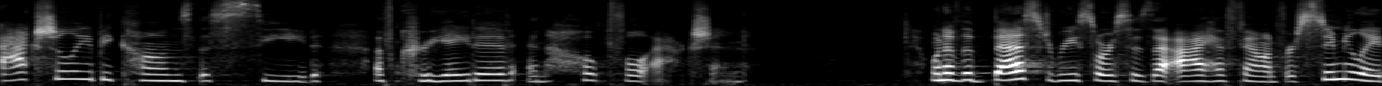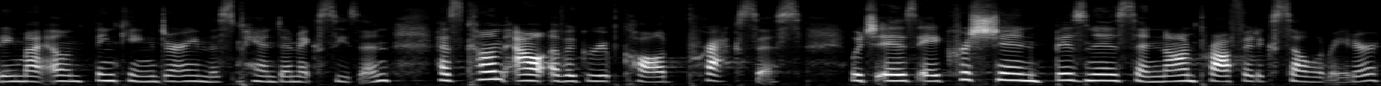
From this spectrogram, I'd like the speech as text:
actually becomes the seed of creative and hopeful action. One of the best resources that I have found for stimulating my own thinking during this pandemic season has come out of a group called Praxis, which is a Christian business and nonprofit accelerator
